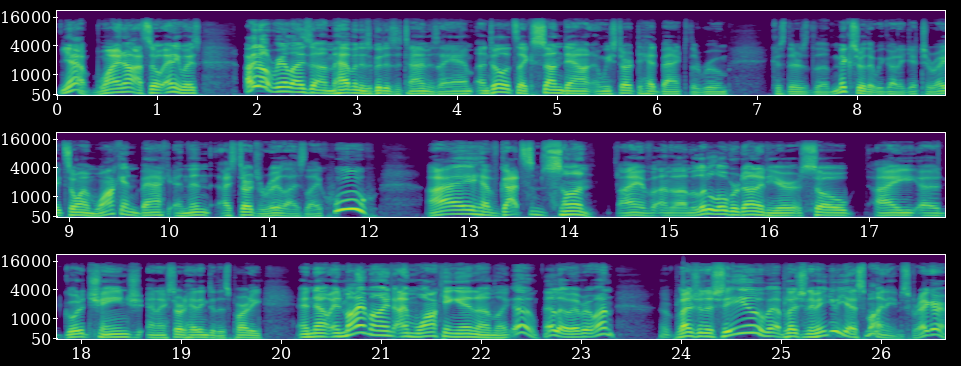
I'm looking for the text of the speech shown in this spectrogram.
yeah, why not? So, anyways. I don't realize I'm having as good as a time as I am until it's like sundown and we start to head back to the room because there's the mixer that we got to get to, right? So I'm walking back and then I start to realize, like, whoo, I have got some sun. I have I'm, I'm a little overdone it here, so I uh, go to change and I start heading to this party. And now in my mind, I'm walking in and I'm like, "Oh, hello everyone, pleasure to see you, pleasure to meet you. Yes, my name's Gregger."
